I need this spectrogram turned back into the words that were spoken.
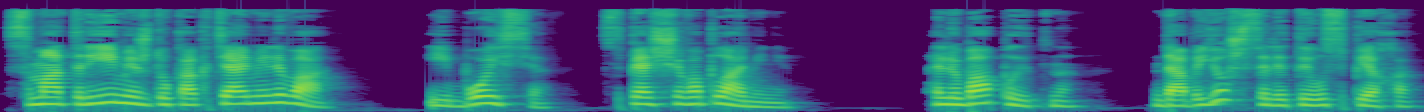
Смотри между когтями льва и бойся спящего пламени. Любопытно, добьешься ли ты успеха?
